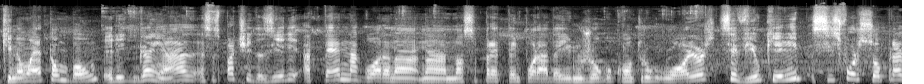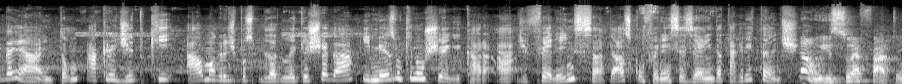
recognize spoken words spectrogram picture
que não é tão bom, ele ganhar essas partidas. E ele até na- agora na, na nossa pré-temporada aí no jogo contra o Warriors, você viu que ele se esforçou pra ganhar. Então, acredito que há uma grande possibilidade do Lakers chegar e mesmo que não chegue, cara, a diferença das conferências ainda tá gritante. Não, isso é fato.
